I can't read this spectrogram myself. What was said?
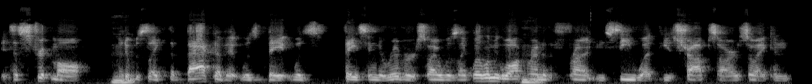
it's a strip mall, but it was like the back of it was ba- was facing the river. So I was like, well, let me walk around to the front and see what these shops are, so I can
